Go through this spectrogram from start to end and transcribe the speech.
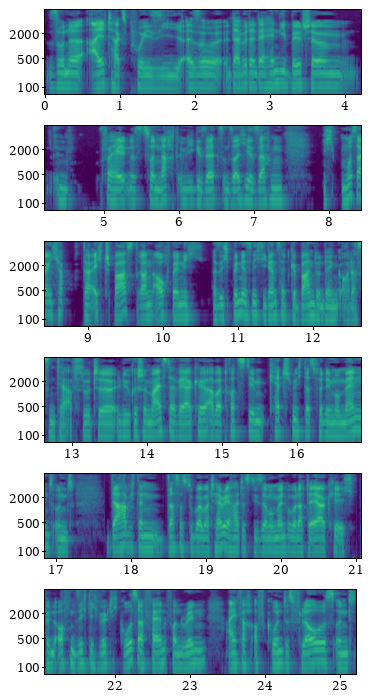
so eine Alltagspoesie. Also da wird dann der Handybildschirm in Verhältnis zur Nacht irgendwie gesetzt und solche Sachen. Ich muss sagen, ich habe da echt Spaß dran, auch wenn ich, also ich bin jetzt nicht die ganze Zeit gebannt und denke, oh, das sind ja absolute lyrische Meisterwerke, aber trotzdem catcht mich das für den Moment und da habe ich dann das, was du bei Materia hattest, dieser Moment, wo man dachte, ja, okay, ich bin offensichtlich wirklich großer Fan von Rin, einfach aufgrund des Flows und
